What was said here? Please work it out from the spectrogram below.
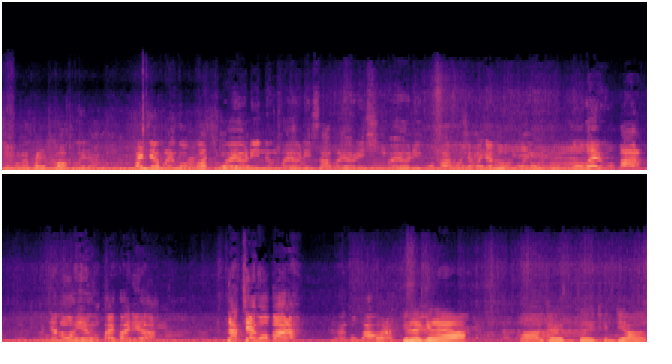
是我开你百块啦。爱食买五百，一买互你，两买互你，三买互你，四买互你，五百块，想要食路鱼？五买五百，要食路鱼五百块了啊！六只五百啦，五百块啦。进来进来啊！哇，这这里停掉了。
